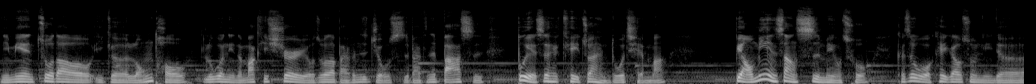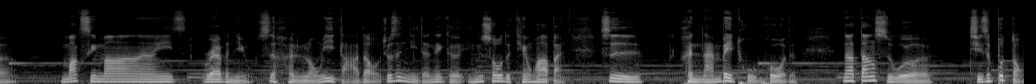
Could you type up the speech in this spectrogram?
里面做到一个龙头，如果你的 market share 有做到百分之九十、百分之八十，不也是可以赚很多钱吗？表面上是没有错，可是我可以告诉你的。Maximize revenue 是很容易达到，就是你的那个营收的天花板是很难被突破的。那当时我其实不懂，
